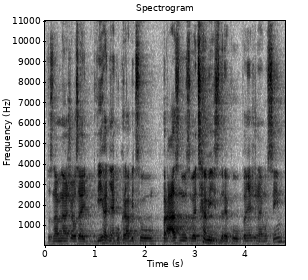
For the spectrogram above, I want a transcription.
To znamená, že ozaj dvíhať nejakú krabicu prázdnu s vecami z drepu úplne, že nemusím.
